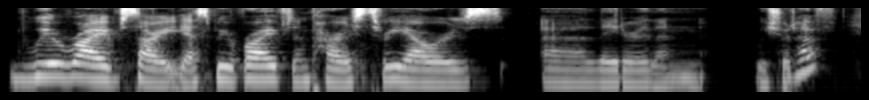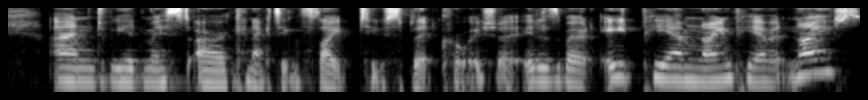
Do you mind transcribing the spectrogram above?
we arrived, sorry, yes, we arrived in Paris three hours uh, later than we should have, and we had missed our connecting flight to Split, Croatia. It is about 8 p.m., 9 p.m. at night.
